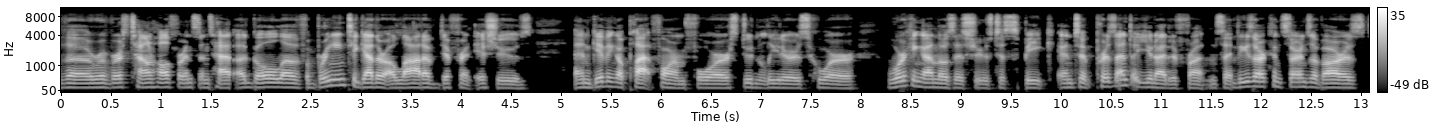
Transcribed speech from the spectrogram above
the reverse town hall, for instance, had a goal of bringing together a lot of different issues and giving a platform for student leaders who are working on those issues to speak and to present a united front and say, these are concerns of ours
